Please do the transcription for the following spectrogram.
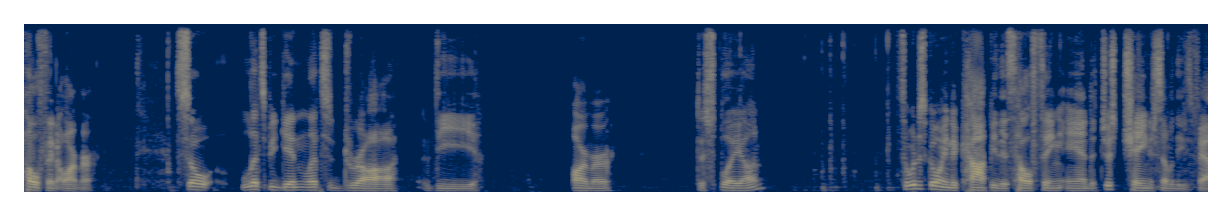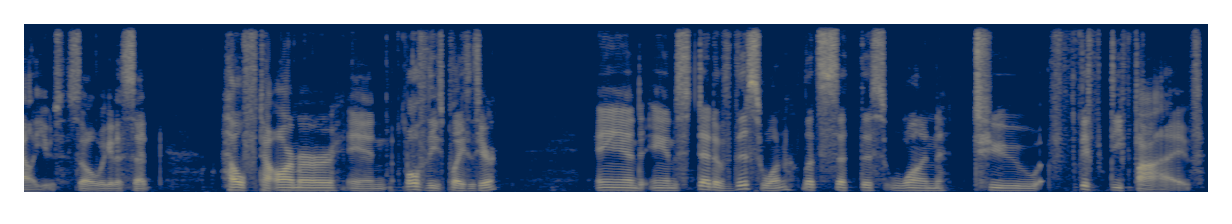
health and armor. So let's begin, let's draw the armor display on. So we're just going to copy this health thing and just change some of these values. So we're going to set health to armor in both of these places here. And instead of this one, let's set this one to 55.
